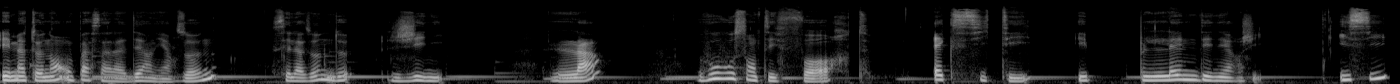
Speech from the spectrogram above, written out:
Et maintenant, on passe à la dernière zone. C'est la zone de génie. Là, vous vous sentez forte, excitée et pleine d'énergie. Ici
